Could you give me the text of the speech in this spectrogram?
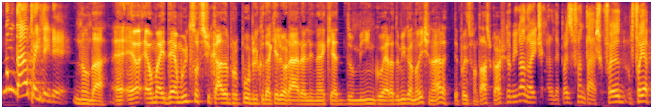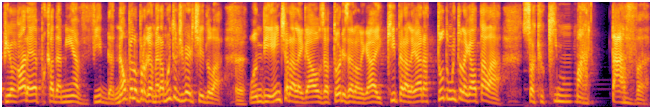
Não dá para entender. Não dá. É, é, é, uma ideia muito sofisticada pro público daquele horário ali, né? Que é domingo. Era domingo à noite, não era? Depois do Fantástico, acho? Domingo à noite, cara. Depois do Fantástico. Foi, foi a pior época da minha vida. Não pelo programa, era muito divertido lá. É. O ambiente era legal, os atores eram legais, a equipe era legal, era tudo muito legal tá lá. Só que o que matou matava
